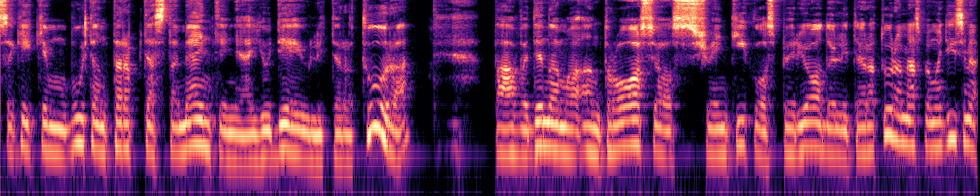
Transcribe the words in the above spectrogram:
sakykime, būtent tarp testamentinę judėjų literatūrą, tą vadinamą antrosios šventyklos periodo literatūrą, mes pamatysime,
